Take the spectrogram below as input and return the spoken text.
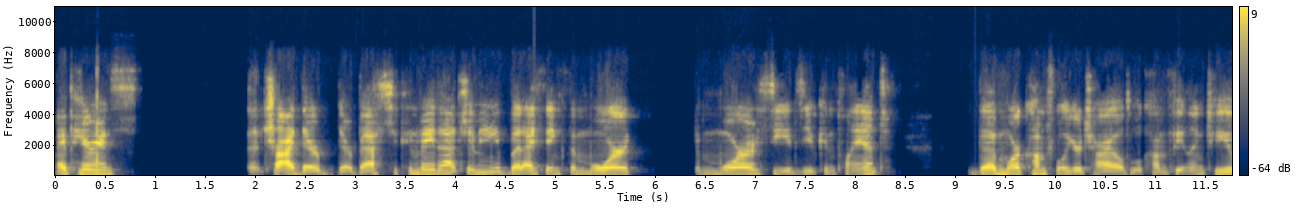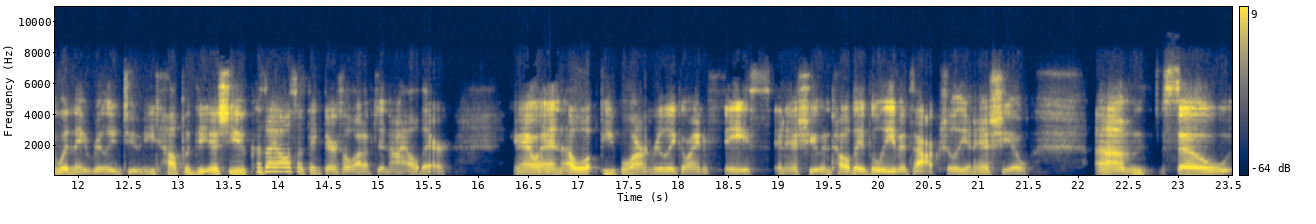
my parents tried their their best to convey that to me, but I think the more the more seeds you can plant, the more comfortable your child will come feeling to you when they really do need help with the issue. Because I also think there's a lot of denial there, you know, and a people aren't really going to face an issue until they believe it's actually an issue. Um, so,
